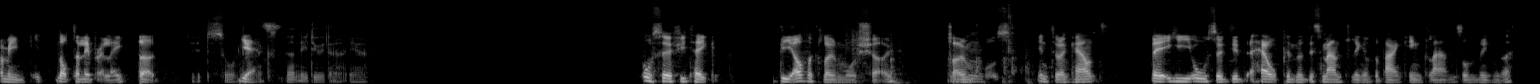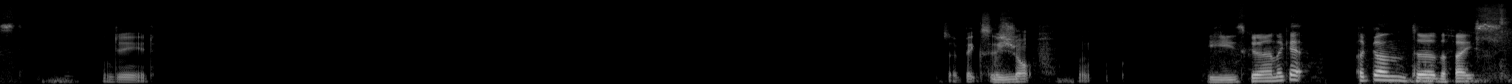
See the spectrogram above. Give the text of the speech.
I mean, not deliberately, but Did sort of Yes. accidentally do that, yeah. also if you take the other Clone Wars show, Clone Mhm. Wars, into Mhm. account, that he also did help in the dismantling of the banking clans on Muunilinst. Indeed. So Bix's We- shop. He's gonna get a gun to the face.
